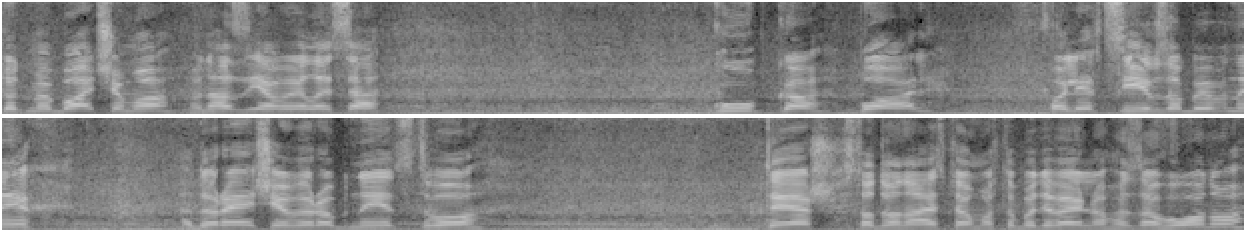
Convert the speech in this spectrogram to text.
Тут ми бачимо, у нас з'явилася кубка паль олівців забивних. До речі, виробництво теж 112-го мостобудівельного загону.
